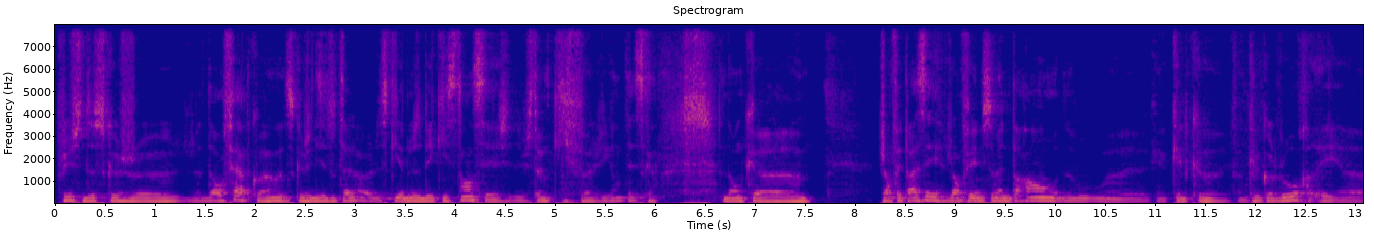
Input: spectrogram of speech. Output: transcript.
plus de ce que je, j'adore faire, quoi. hein. Ce que je disais tout à l'heure, le ski en Ouzbékistan, c'est juste un kiff gigantesque. Donc, euh, j'en fais pas assez. J'en fais une semaine par an ou, ou, euh, quelques, enfin, quelques jours et euh,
